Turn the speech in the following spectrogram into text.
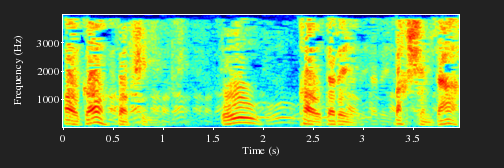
آگاه باشید. او قادر بخشنده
